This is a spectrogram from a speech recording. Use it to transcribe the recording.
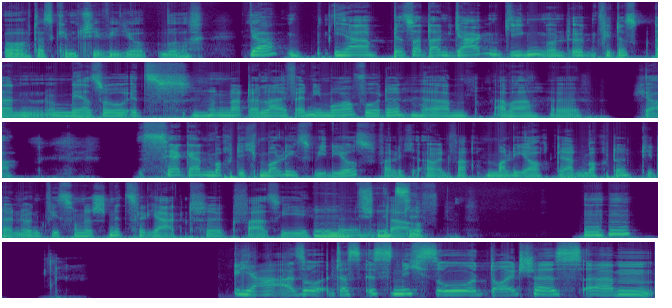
Oh, das Kimchi-Video. Ja. Ja, bis er dann jagen ging und irgendwie das dann mehr so It's Not Alive Anymore wurde. Ähm, aber äh, ja. Sehr gern mochte ich Mollys Videos, weil ich einfach Molly auch gern mochte, die dann irgendwie so eine Schnitzeljagd äh, quasi mhm, äh, Schnitzel. da auf. Mhm. Ja, also das ist nicht so deutsches ähm,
